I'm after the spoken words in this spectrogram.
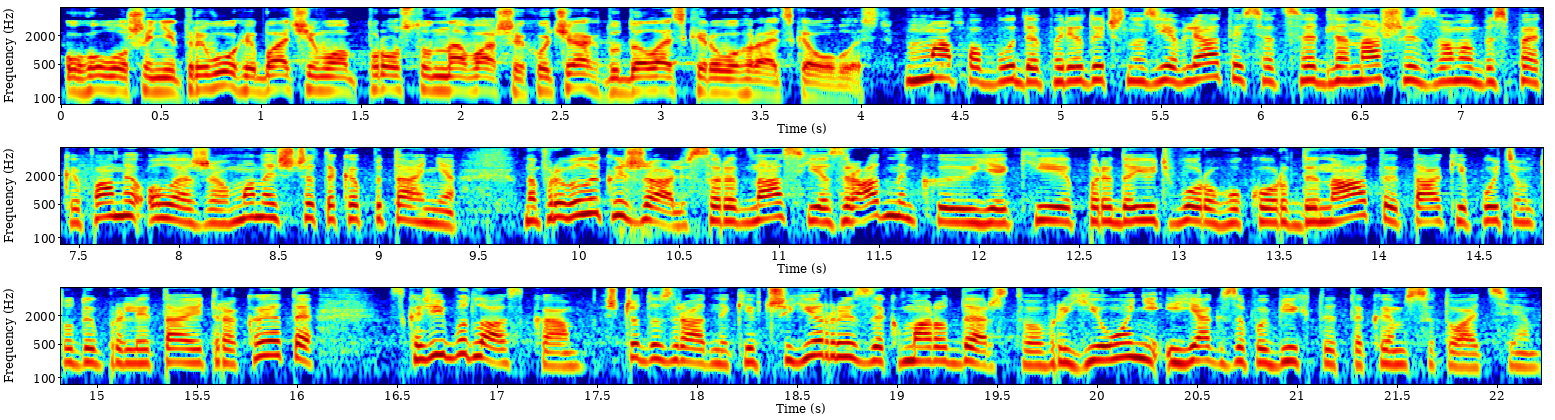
Оголошені тривоги бачимо просто на ваших очах. Додалась Кіровоградська область. Мапа буде періодично з'являтися. Це для нашої з вами безпеки. Пане Олеже, у мене ще таке питання. На превеликий жаль, серед нас є зрадники, які передають ворогу координати, так і потім туди прилітають ракети. Скажіть, будь ласка, щодо зрадників, чи є ризик мародерства в регіоні і як запобігти таким ситуаціям?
